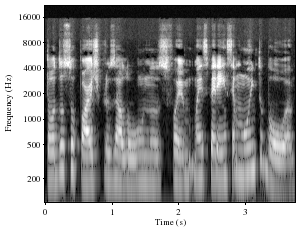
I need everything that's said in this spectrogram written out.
todo o suporte para os alunos, foi uma experiência muito boa.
